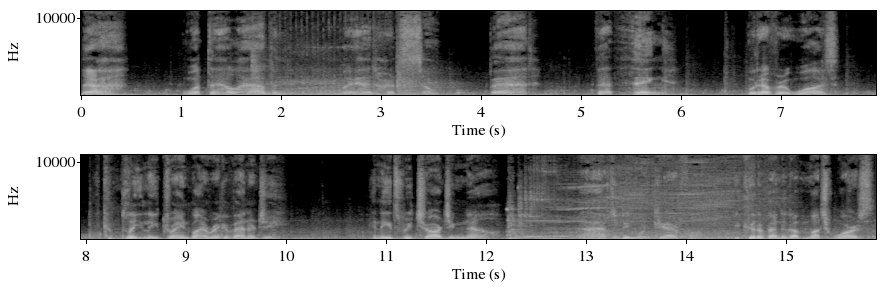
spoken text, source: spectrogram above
Ugh. What the hell happened? My head hurts so bad. That thing, whatever it was, it completely drained my rig of energy. It needs recharging now. I have to be more careful. It could have ended up much worse.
